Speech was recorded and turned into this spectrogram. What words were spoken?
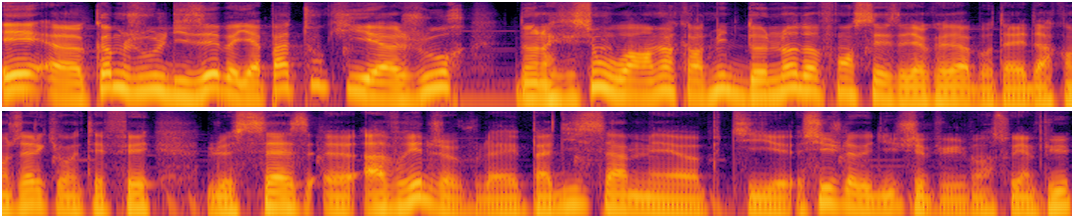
Et comme je vous le disais, bah, il n'y a pas tout qui est à jour dans la section Warhammer 40 000 download en français. C'est-à-dire que là, bon, tu as les Dark Angel qui ont été faits le 16 avril. Je vous l'avais pas dit ça, mais euh, petit. Euh, si je l'avais dit, je sais plus, je m'en souviens plus.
